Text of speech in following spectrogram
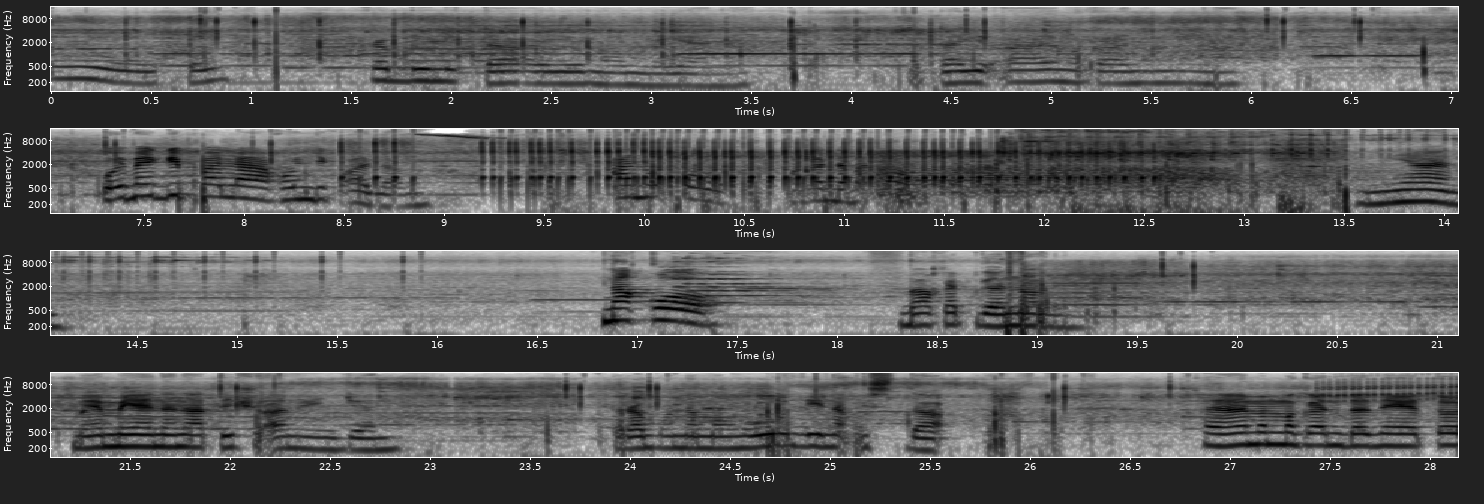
Oh, okay. Tara bili tayo mamaya na. At tayo ay magkano muna. Uy, may gift pala ako. Hindi ko alam. Ano to? Maganda ba to? Ano yan? Nako! Bakit ganon? Maya-maya na natin siya ano yun dyan. Tara muna manghuli ng isda. Sana naman maganda na ito.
